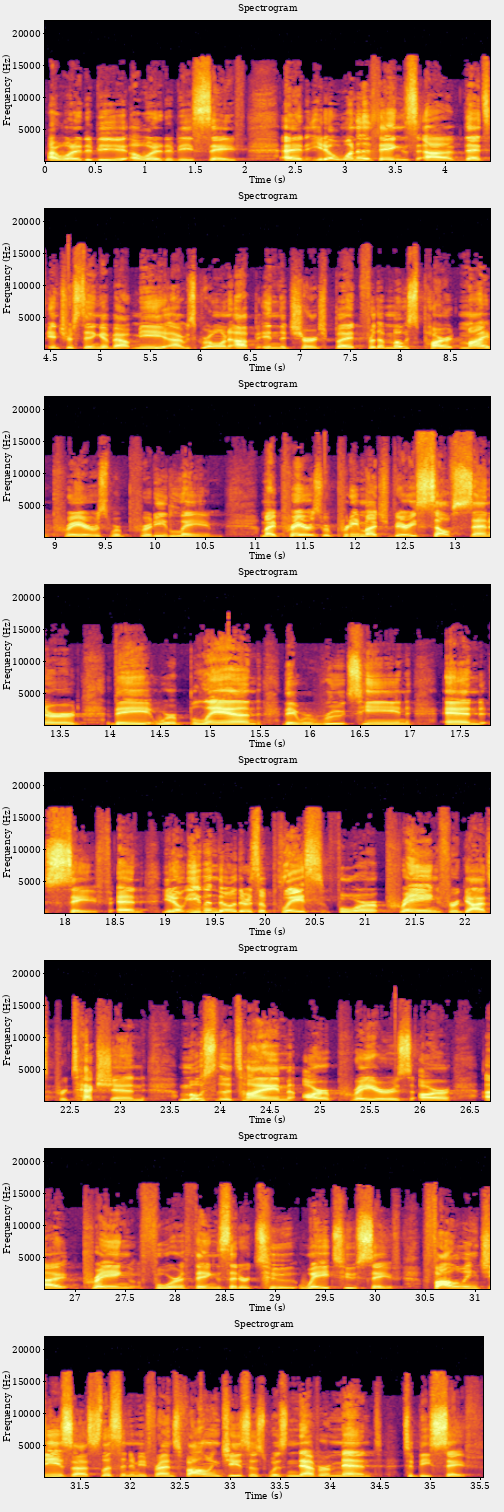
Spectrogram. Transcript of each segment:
I wanted to be, I wanted to be safe. And you know, one of the things uh, that's interesting about me, I was growing up in the church, but for the most part, my prayers were pretty lame. My prayers were pretty much very self centered, they were bland, they were routine and safe. And, you know, even though there's a place for praying for God's protection, most of the time our prayers are uh, praying for things that are too, way too safe. Following Jesus, listen to me, friends, following Jesus was never meant to be safe.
